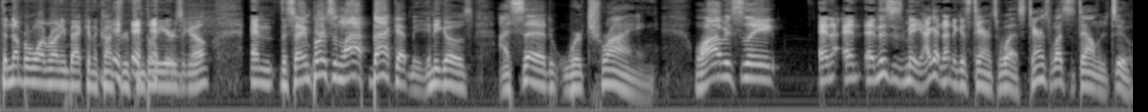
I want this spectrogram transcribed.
the number one running back in the country from three years ago. And the same person laughed back at me and he goes, I said, we're trying. Well, obviously, and, and, and this is me. I got nothing against Terrance West. Terrance West is talented too.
